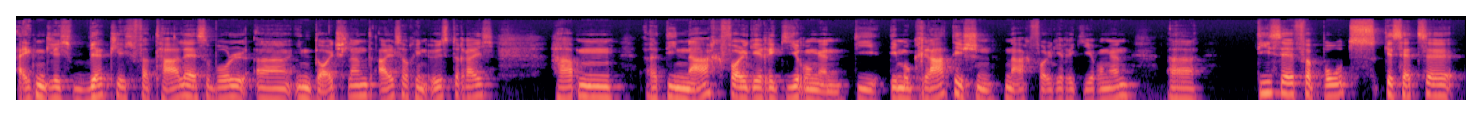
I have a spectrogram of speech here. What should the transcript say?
eigentlich wirklich Fatale, sowohl äh, in Deutschland als auch in Österreich haben äh, die Nachfolgeregierungen, die demokratischen Nachfolgeregierungen, äh, diese Verbotsgesetze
